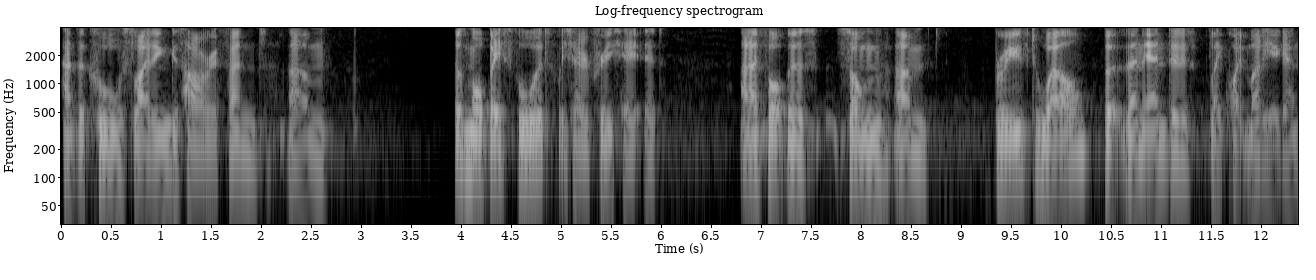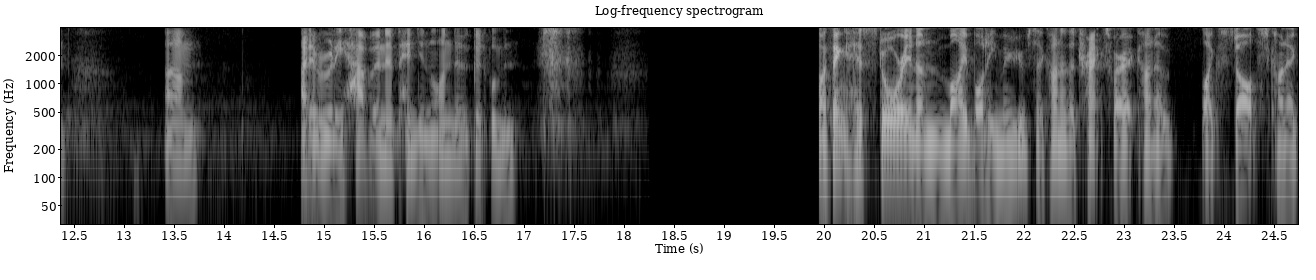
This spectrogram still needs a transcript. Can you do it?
had a cool sliding guitar riff, and um, there was more bass forward, which I appreciated and I thought this song um, breathed well, but then ended like quite muddy again. Um, I don't really have an opinion on No Good Woman. I think Historian and My Body Moves are kind of the tracks where it kind of like starts to kind of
